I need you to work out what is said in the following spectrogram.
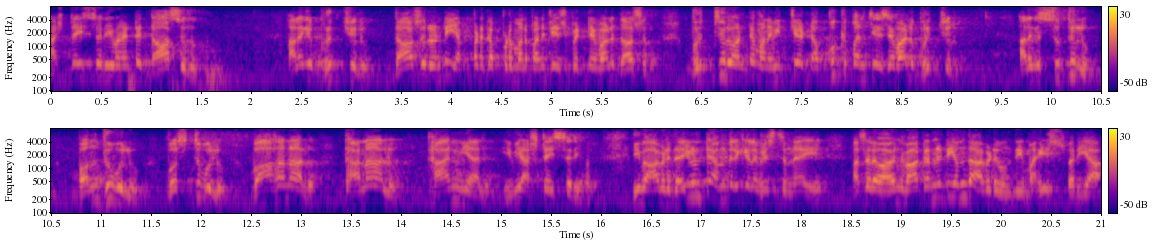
అష్టైశ్వర్యం అంటే దాసులు. అలాగే భృత్యులు. దాసులు అంటే ఎప్పటికప్పుడు మన పని చేసి పెట్టేవాళ్ళు దాసులు. భృత్యులు అంటే మనం ఇచ్చే డబ్బుకి పనిచేసే వాళ్ళు భృత్యులు. అలాగే సుతులు బంధువులు వస్తువులు వాహనాలు ధనాలు ధాన్యాలు. ఇవి అష్టైశ్వర్యములు. ఇవి ఆవిడ దయ ఉంటే అందరికీ లభిస్తున్నాయి. అసలు వాటన్నిటి ఎందు ఆవిడ ఉంది. మహేశ్వర్య.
